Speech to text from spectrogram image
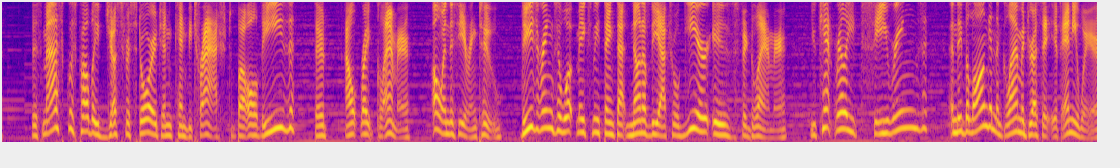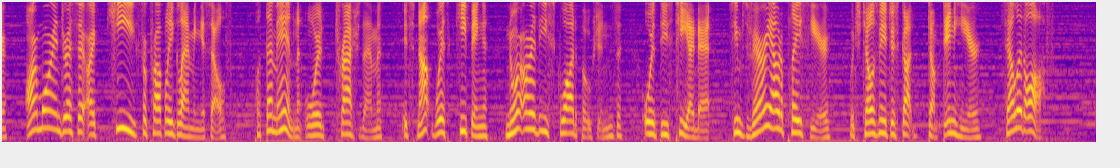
This mask was probably just for storage and can be trashed, but all these, they're outright glamour. Oh, and this earring too. These rings are what makes me think that none of the actual gear is for glamour. You can't really see rings, and they belong in the glamour dresser if anywhere. Armoire and dresser are key for properly glamming yourself. Put them in, or trash them. It's not worth keeping, nor are these squad potions. Or these tea, I bet. Seems very out of place here which tells me it just got dumped in here. Sell it off.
